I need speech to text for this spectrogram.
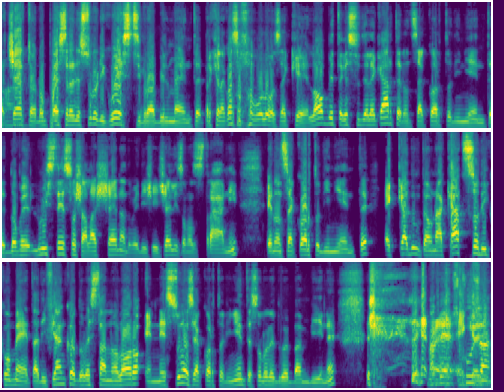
no. certo non può essere nessuno di questi probabilmente, perché la cosa favolosa è che l'Hobbit che studia le carte non si è accorto di niente, dove lui stesso ha la scena dove dice i cieli sono strani e non si è accorto di niente, è caduta una cazzo di cometa di fianco a dove stanno loro e nessuno si è accorto di niente, solo le due bambine. Vabbè, scusa,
